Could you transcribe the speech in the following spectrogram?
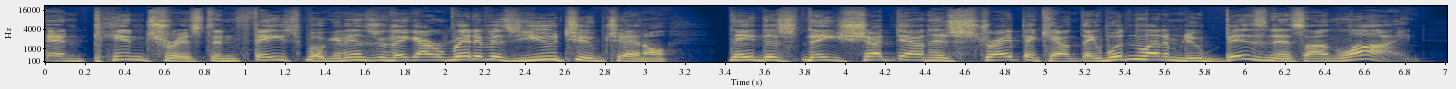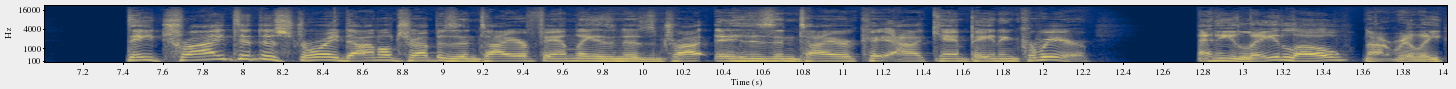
and Pinterest and Facebook and Instagram. They got rid of his YouTube channel. They just they shut down his Stripe account. They wouldn't let him do business online. They tried to destroy Donald Trump, his entire family, and his, his entire uh, campaign and career. And he lay low, not really.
